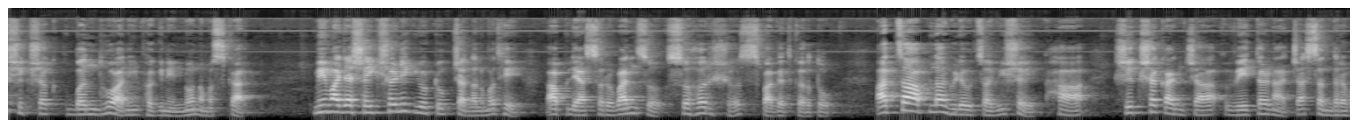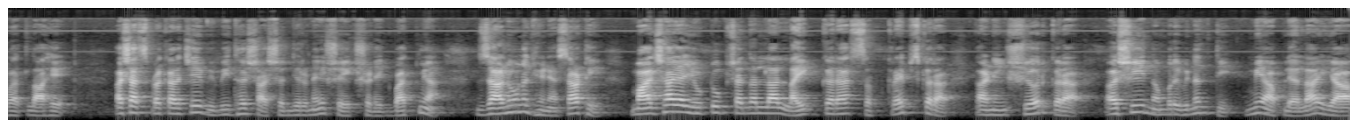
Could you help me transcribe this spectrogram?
शिक्षक बंधू आणि भगिनींनो नमस्कार. मी माझ्या शैक्षणिक यूट्यूब चॅनलमध्ये आपल्या सर्वांचं सहर्ष स्वागत करतो. आजचा आपला व्हिडिओचा विषय हा शिक्षकांच्या वेतनाच्या संदर्भातला आहे. अशाच प्रकारचे विविध शासन निर्णय शैक्षणिक बातम्या जाणून घेण्यासाठी माझ्या या यूट्यूब चॅनलला लाईक करा सबस्क्राईब्स करा आणि शेअर करा अशी नम्र विनंती मी आपल्याला या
